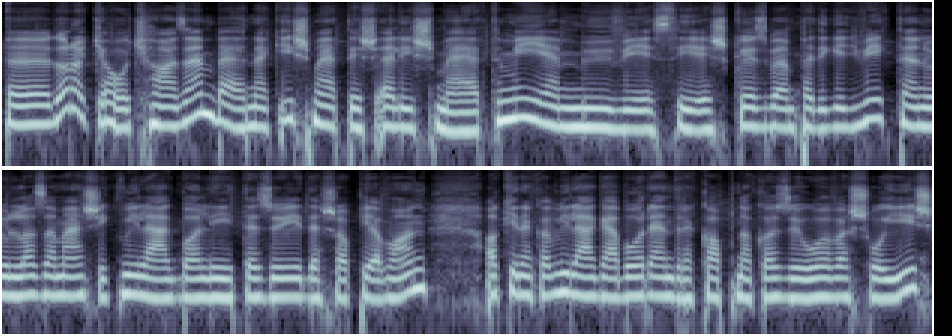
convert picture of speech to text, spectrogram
Ö, Dorottya, hogyha az embernek ismert és elismert, milyen művészi, és közben pedig egy végtelenül laza másik világban létező édesapja van, akinek a világából rendre kapnak az ő olvasói is,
